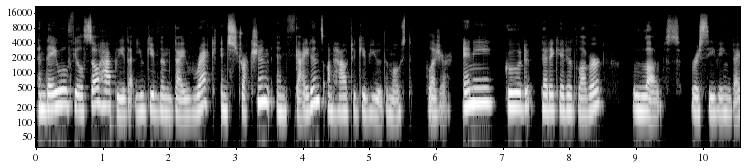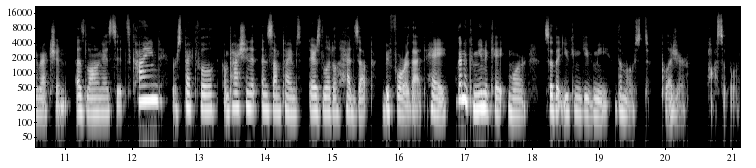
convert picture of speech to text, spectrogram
And they will feel so happy that you give them direct instruction and guidance on how to give you the most pleasure. Any good, dedicated lover loves receiving direction as long as it's kind, respectful, compassionate, and sometimes there's a little heads up before that hey, I'm going to communicate more so that you can give me the most pleasure possible.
